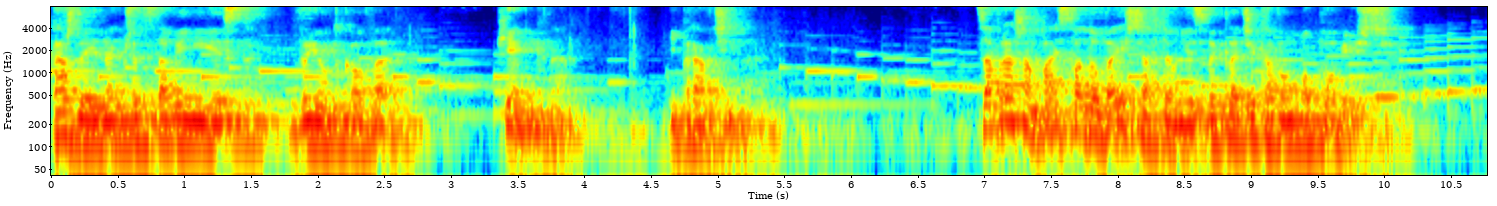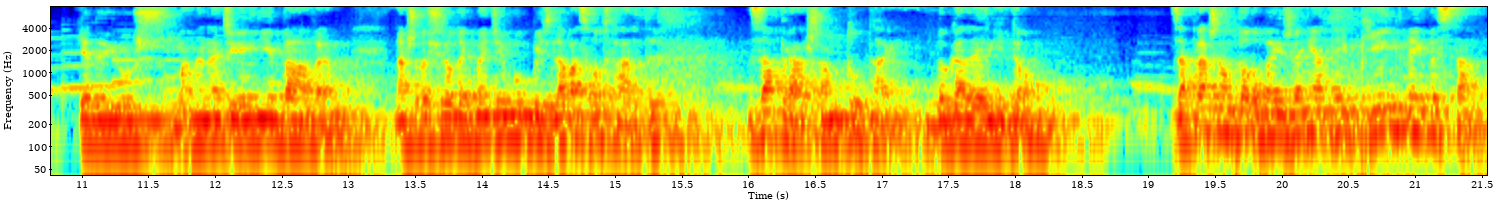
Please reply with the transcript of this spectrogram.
Każde jednak przedstawienie jest wyjątkowe, piękne i prawdziwe. Zapraszam Państwa do wejścia w tę niezwykle ciekawą opowieść. Kiedy już, mamy nadzieję, niebawem nasz ośrodek będzie mógł być dla Was otwarty, zapraszam tutaj, do Galerii Domu. Zapraszam do obejrzenia tej pięknej wystawy.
